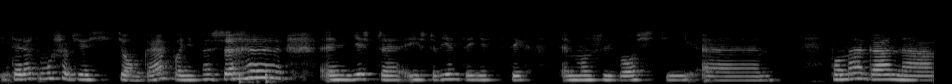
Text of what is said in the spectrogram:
I teraz muszę wziąć ściągę, ponieważ y, jeszcze, jeszcze więcej jest tych y, możliwości. em, Pomaga na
